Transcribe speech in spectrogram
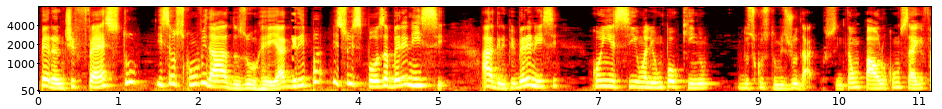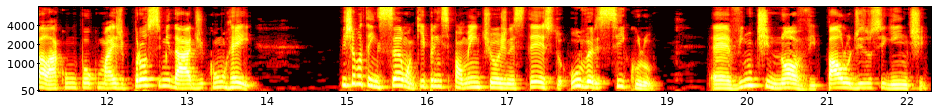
perante Festo e seus convidados, o rei Agripa e sua esposa Berenice. A Agripa e Berenice conheciam ali um pouquinho dos costumes judaicos. Então Paulo consegue falar com um pouco mais de proximidade com o rei. Me chama atenção aqui, principalmente hoje nesse texto, o versículo é, 29. Paulo diz o seguinte:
